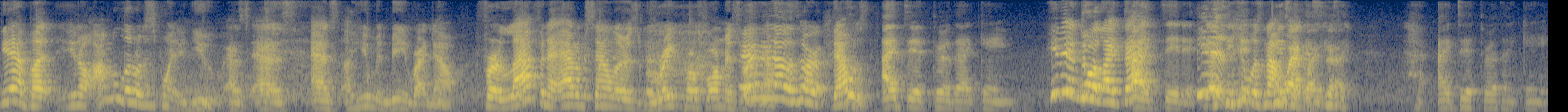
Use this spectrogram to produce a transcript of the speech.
Yeah, but you know, I'm a little disappointed in you as as as a human being right now for laughing at Adam Sandler's great performance right That now. was horrible. That was I did throw that game. he didn't do it like that. I did it. He yes, he, he did. was not He's whack this, like he's that. I did throw that game.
